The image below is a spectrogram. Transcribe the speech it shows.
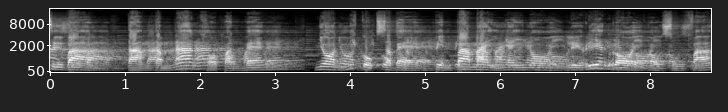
ซื้อบานตามตำนานขอปั่นแบงย้อนมิกกสะแบงเป็นป่าไม้ใหญ่หน้อย เลยเรียงรอยเบาสู่ฟัง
